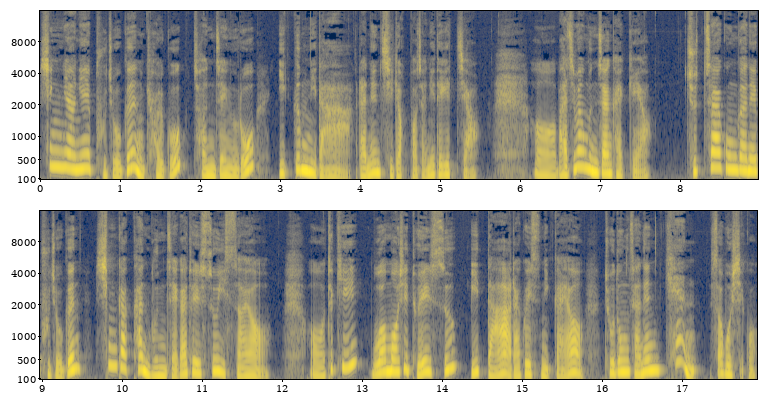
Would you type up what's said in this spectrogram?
식량의 부족은 결국 전쟁으로 이끕니다. 라는 직역 버전이 되겠죠. 어, 마지막 문장 갈게요. 주차 공간의 부족은 심각한 문제가 될 수 있어요. 어, 특히 무엇 무엇이 될 수 있다 라고 했으니까요. 조동사는 can 써보시고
